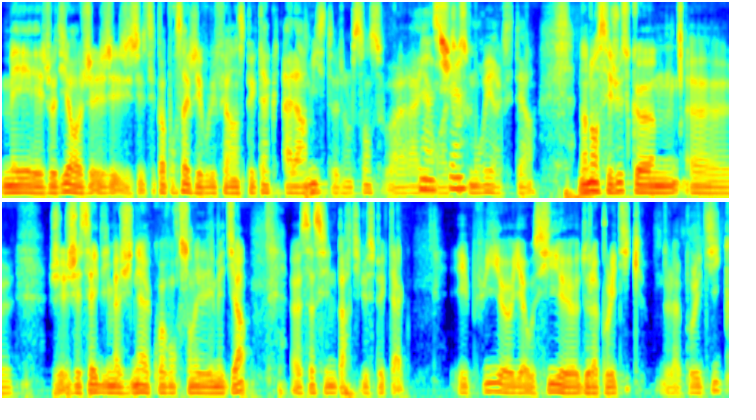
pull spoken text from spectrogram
Mais je veux dire, c'est pas pour ça que j'ai voulu faire un spectacle alarmiste, dans le sens où voilà, on va tous mourir, etc. Non, non, c'est juste que euh, j'essaye d'imaginer à quoi vont ressembler les médias. Euh, ça, c'est une partie du spectacle. Et puis, euh, il y a aussi de la politique. De la politique,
